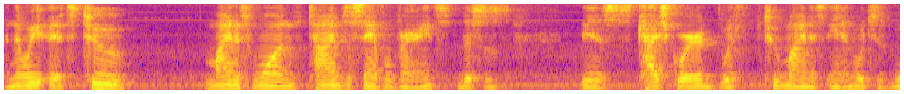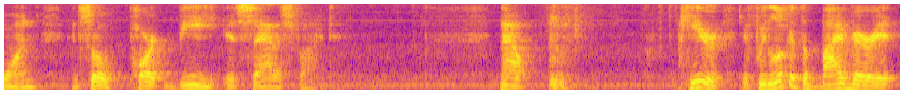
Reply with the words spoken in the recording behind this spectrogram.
And then we it's 2 minus 1 times the sample variance. This is is chi-squared with 2 minus n, which is 1. And so part B is satisfied. Now, here, if we look at the bivariate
